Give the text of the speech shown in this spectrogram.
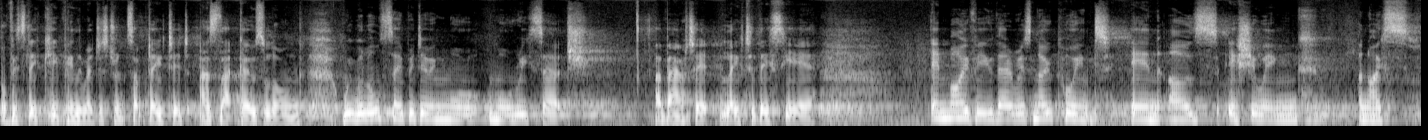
obviously keeping the registrants updated as that goes along. We will also be doing more more research about it later this year. In my view, there is no point in us issuing a nice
